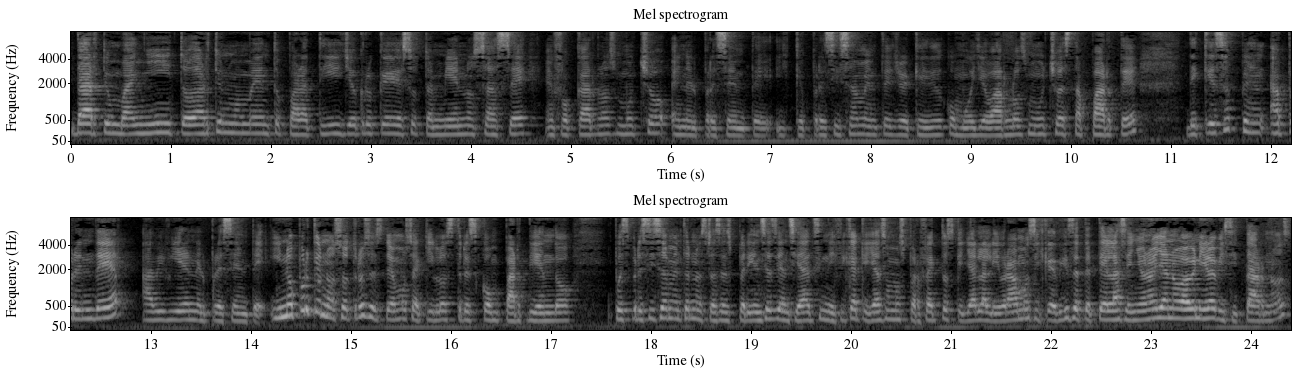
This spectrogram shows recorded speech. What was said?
darte un bañito, darte un momento para ti, yo creo que eso también nos hace enfocarnos mucho en el presente y que precisamente yo he querido como llevarlos mucho a esta parte de que es aprender a vivir en el presente. Y no porque nosotros estemos aquí los tres compartiendo pues precisamente nuestras experiencias de ansiedad significa que ya somos perfectos, que ya la libramos y que dice Tete, la señora ya no va a venir a visitarnos.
